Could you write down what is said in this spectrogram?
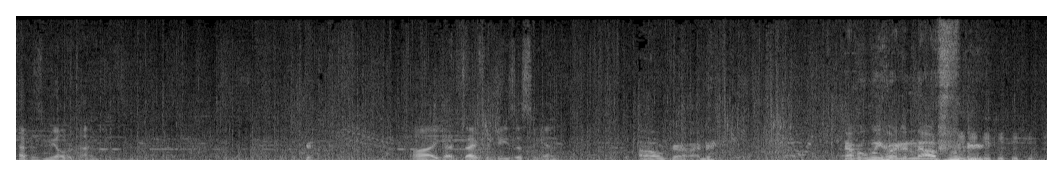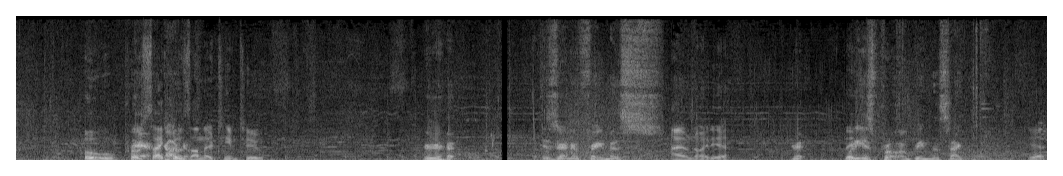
Happens to me all the time. Oh, I got Die for Jesus again. Oh god. Haven't we heard enough? Ooh, Pro Yeah, Psycho's on their team too. Is that a famous? I have no idea. They he is just- pro being the Psycho. Yes.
